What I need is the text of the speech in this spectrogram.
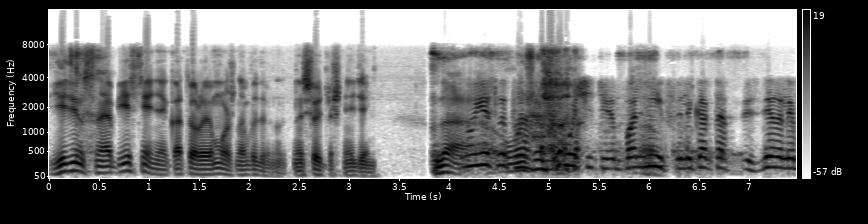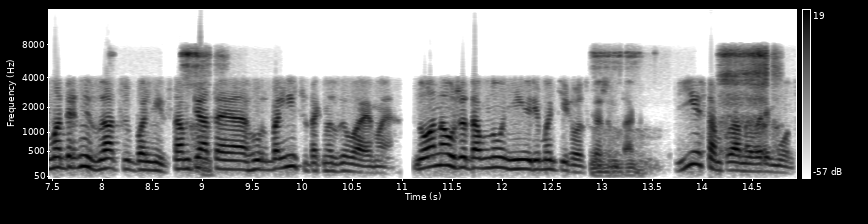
Единственное объяснение, которое можно выдвинуть на сегодняшний день. Да. Ну, если бы площади больниц или как-то сделали модернизацию больниц, там пятая гурбольница, так называемая, но она уже давно не ремонтировалась, скажем так. Есть там плановый ремонт.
